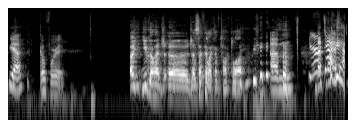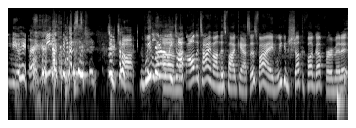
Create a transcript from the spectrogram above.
Yeah, go for it. Oh, you go ahead, uh, Jess. I feel like I've talked a lot. Um, You're that's why we have you here to talk. We literally Um, talk all the time on this podcast. It's fine. We can shut the fuck up for a minute.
